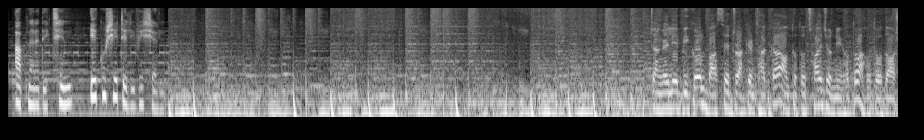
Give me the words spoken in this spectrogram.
আপনারা দেখছেন একুশে টেলিভিশন। টাঙ্গাইলে বিকল বাসে ট্রাকের ধাক্কা, অন্তত ছয় জন নিহত, আহত দশ।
